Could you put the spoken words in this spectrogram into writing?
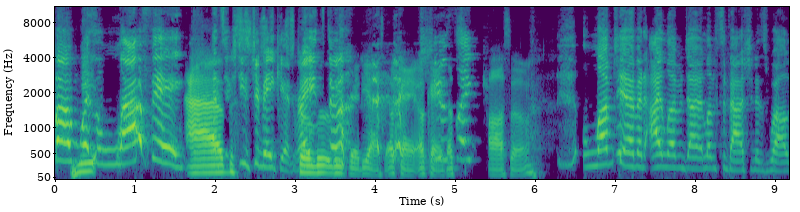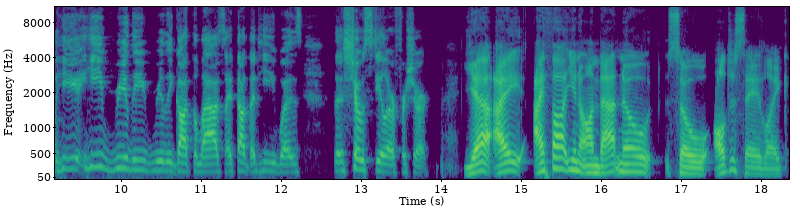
mom was laughing. That's- she's Jamaican, right? So did. Yes. Okay. Okay. That's like, awesome. loved him, and I loved I love Sebastian as well. He he really really got the laughs. I thought that he was the show stealer for sure. Yeah, I I thought, you know, on that note, so I'll just say like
